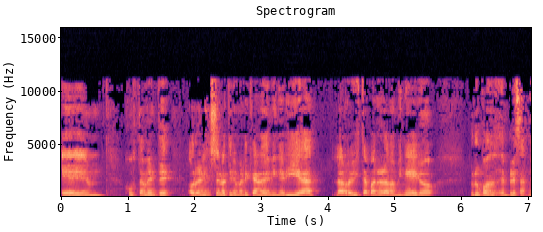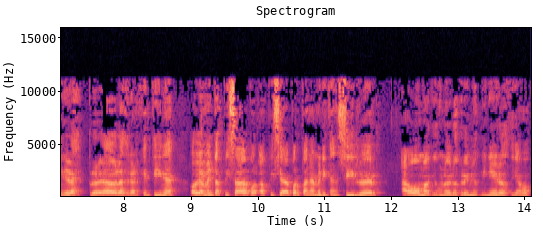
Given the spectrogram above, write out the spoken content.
Eh, justamente, Organización Latinoamericana de Minería, la revista Panorama Minero, grupos de empresas mineras exploradoras de la Argentina, obviamente auspiciada por, auspiciada por Pan American Silver, AOMA, que es uno de los gremios mineros, digamos,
